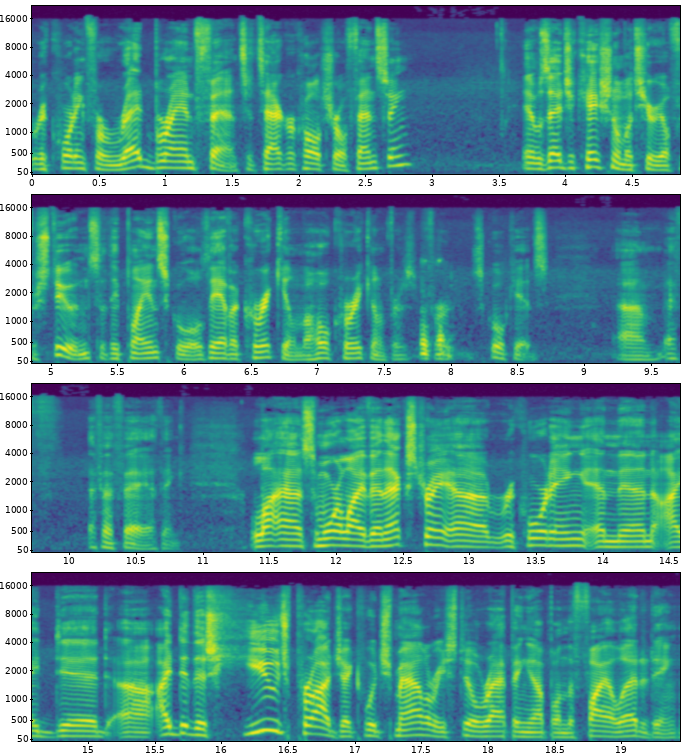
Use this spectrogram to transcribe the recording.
recording for Red Brand Fence. It's agricultural fencing. It was educational material for students that they play in schools. They have a curriculum, a whole curriculum for, okay. for school kids. Um, F, FFA, I think. Uh, some more live NX tra- uh, recording, and then I did uh, I did this huge project, which Mallory's still wrapping up on the file editing,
